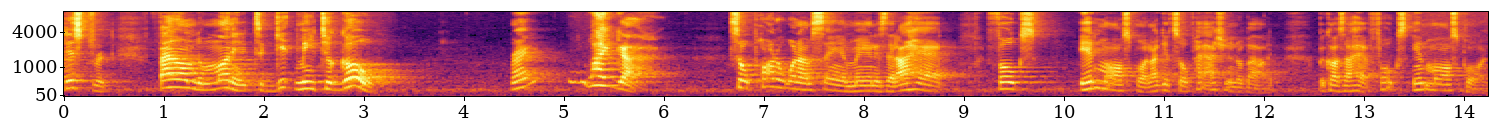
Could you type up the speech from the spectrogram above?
district found the money to get me to go. Right? White guy. So part of what I'm saying, man, is that I had folks in Moss Point. I get so passionate about it because I had folks in Moss Point,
